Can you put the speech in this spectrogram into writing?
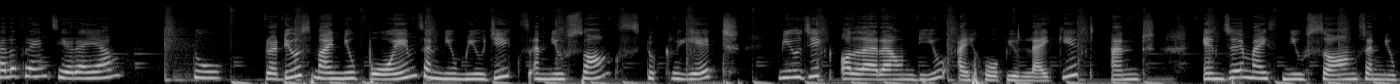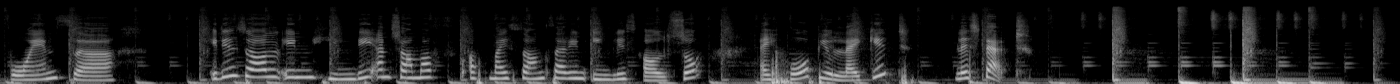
Hello friends, here I am to produce my new poems and new musics and new songs to create music all around you. I hope you like it and enjoy my new songs and new poems. Uh, it is all in Hindi and some of, of my songs are in English also. I hope you like it. Let's start.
